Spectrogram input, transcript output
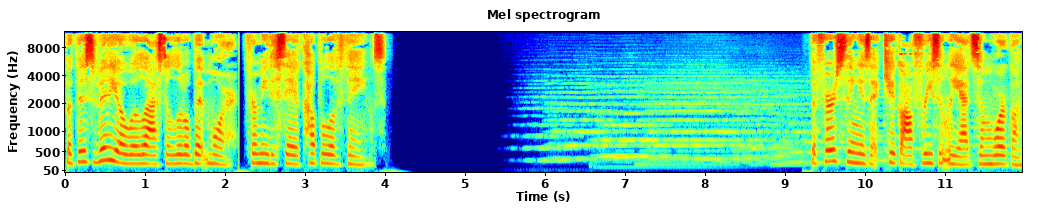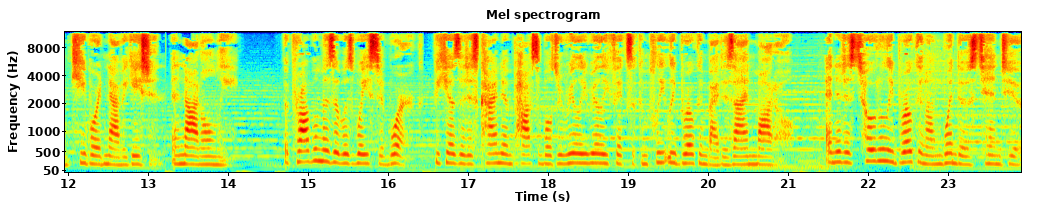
But this video will last a little bit more, for me to say a couple of things. The first thing is that Kickoff recently had some work on keyboard navigation, and not only. The problem is it was wasted work, because it is kinda impossible to really really fix a completely broken by design model. And it is totally broken on Windows 10 too.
